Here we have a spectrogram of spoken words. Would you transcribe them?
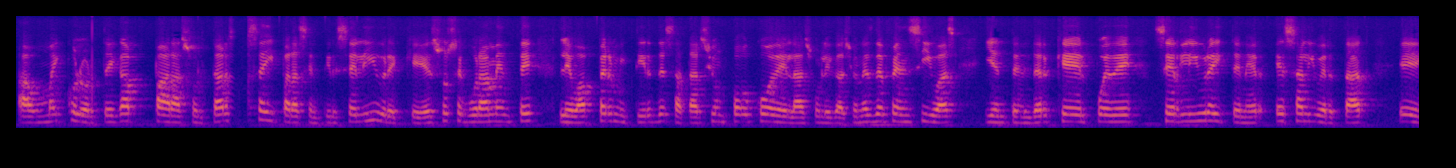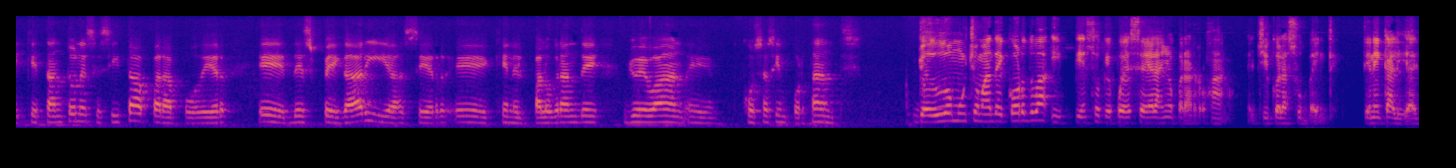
a un Michael Ortega para soltarse y para sentirse libre, que eso seguramente le va a permitir desatarse un poco de las obligaciones defensivas y entender que él puede ser libre y tener esa libertad eh, que tanto necesita para poder eh, despegar y hacer eh, que en el palo grande lluevan cosas importantes. Yo dudo mucho más de Córdoba y pienso que puede ser el año para Rojano, el chico de la sub-20. Tiene calidad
